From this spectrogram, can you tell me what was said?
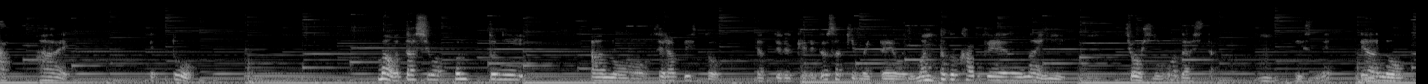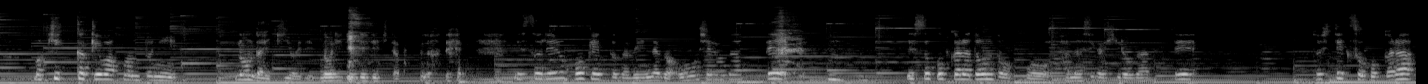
あ、はい。えっと、まあ私は本当にあのセラピストやってるけれど、さっきも言ったように全く関係のない商品を出したですね。で、うんあのまあ、きっかけは本当に飲んだ勢いでノリで出てきたもので。でそれをポケットのみんなが面白がってでそこからどんどんこう話が広がってそしてそこから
